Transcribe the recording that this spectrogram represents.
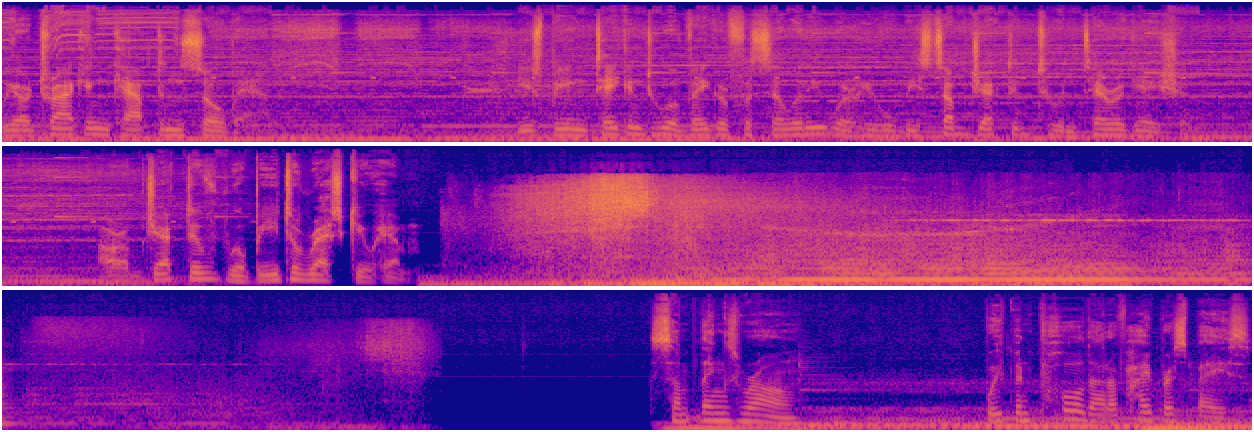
We are tracking Captain Soban. He is being taken to a Vagar facility where he will be subjected to interrogation. Our objective will be to rescue him. Something's wrong. We've been pulled out of hyperspace.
